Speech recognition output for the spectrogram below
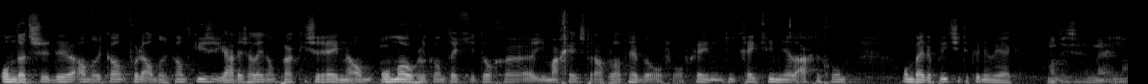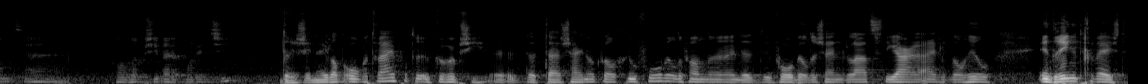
omdat ze de andere kant, voor de andere kant kiezen, ja, dat is alleen om praktische redenen on- onmogelijk. Want dat je toch, eh, je mag geen strafblad hebben of, of geen, natuurlijk geen criminele achtergrond om bij de politie te kunnen werken. Want is er in Nederland eh, corruptie bij de politie? Er is in Nederland ongetwijfeld eh, corruptie. Dat, daar zijn ook wel genoeg voorbeelden van. de voorbeelden zijn de laatste jaren eigenlijk wel heel indringend geweest.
